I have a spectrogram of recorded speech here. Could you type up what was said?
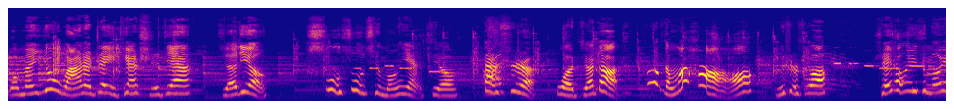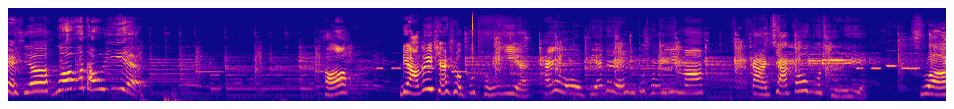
我们用完了这一天时间决定速速去蒙眼睛。但是我觉得不怎么好。于是说谁同意去蒙眼睛？我不同意。好两位选手不同意还有别的人不同意吗？大家都不同意。说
